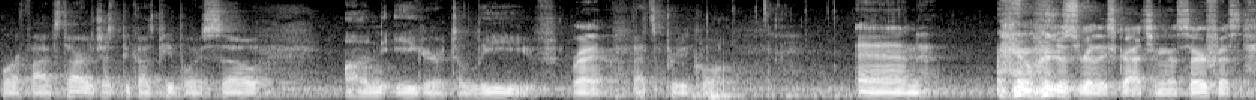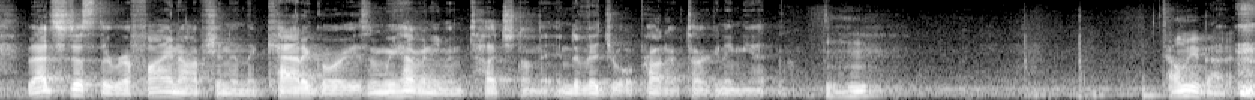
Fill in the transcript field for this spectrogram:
four or five stars, just because people are so uneager to leave. Right. That's pretty cool. And we're just really scratching the surface. That's just the refine option in the categories, and we haven't even touched on the individual product targeting yet. Tell me about it.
